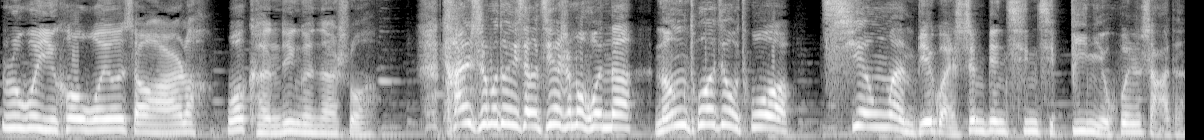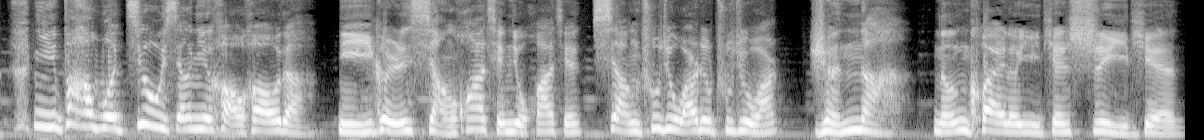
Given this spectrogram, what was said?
如果以后我有小孩了，我肯定跟他说。谈什么对象结什么婚呢？能拖就拖，千万别管身边亲戚逼你婚啥的。你爸我就想你好好的，你一个人想花钱就花钱，想出去玩就出去玩。人呐，能快乐一天是一天。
